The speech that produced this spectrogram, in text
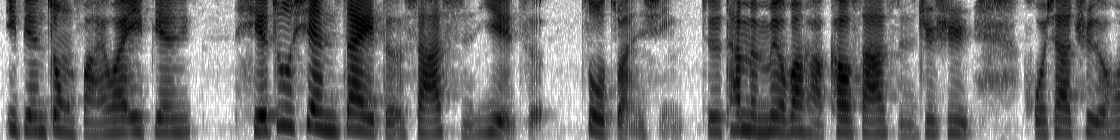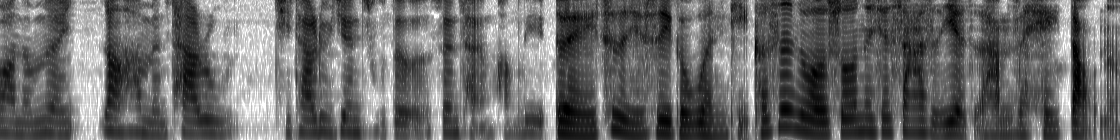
一边重罚，另外一边协助现在的砂石业者做转型，就是他们没有办法靠砂石继续活下去的话，能不能让他们踏入？其他绿建筑的生产行列，对，这也是一个问题。可是如果说那些砂石业者他们是黑道呢？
